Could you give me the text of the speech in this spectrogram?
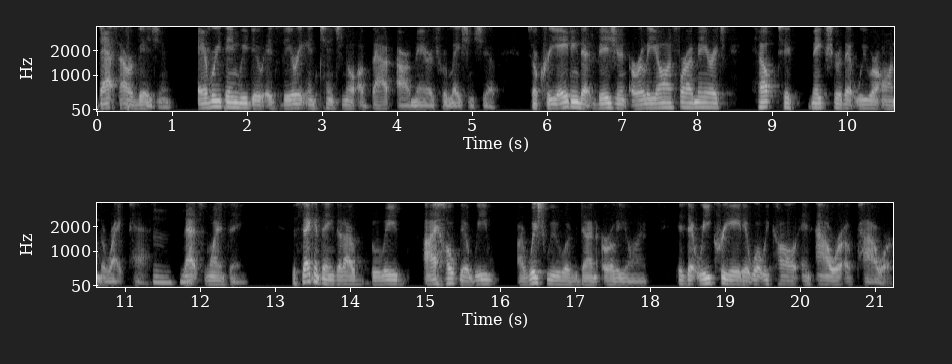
That's our vision. Everything we do is very intentional about our marriage relationship. So, creating that vision early on for our marriage helped to make sure that we were on the right path. Mm-hmm. That's one thing. The second thing that I believe, I hope that we, I wish we would have done early on, is that we created what we call an hour of power.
